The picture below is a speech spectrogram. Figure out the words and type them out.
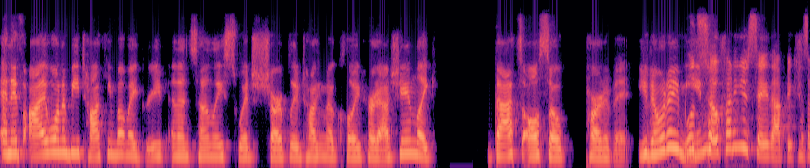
and if i want to be talking about my grief and then suddenly switch sharply to talking about Khloe Kardashian like that's also part of it you know what i mean Well, it's so funny you say that because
